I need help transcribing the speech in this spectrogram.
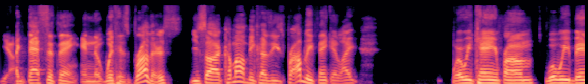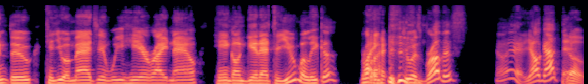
Yeah, like that's the thing. And the, with his brothers, you saw it come out because he's probably thinking like, where we came from, what we've been through. Can you imagine we here right now? He ain't gonna get that to you, Malika. Right. to his brothers. Oh yeah, y'all got that. Yo,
